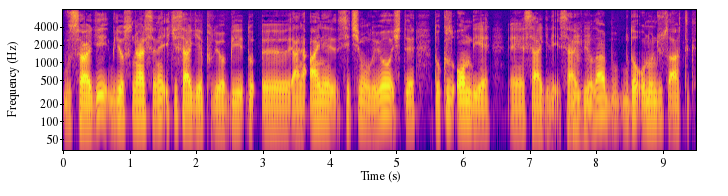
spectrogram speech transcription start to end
bu sergi biliyorsun her sene iki sergi yapılıyor. Bir e, yani aynı seçim oluyor. İşte 9-10 diye e, sergili, sergiliyorlar. Bu, bu da 10.sü artık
